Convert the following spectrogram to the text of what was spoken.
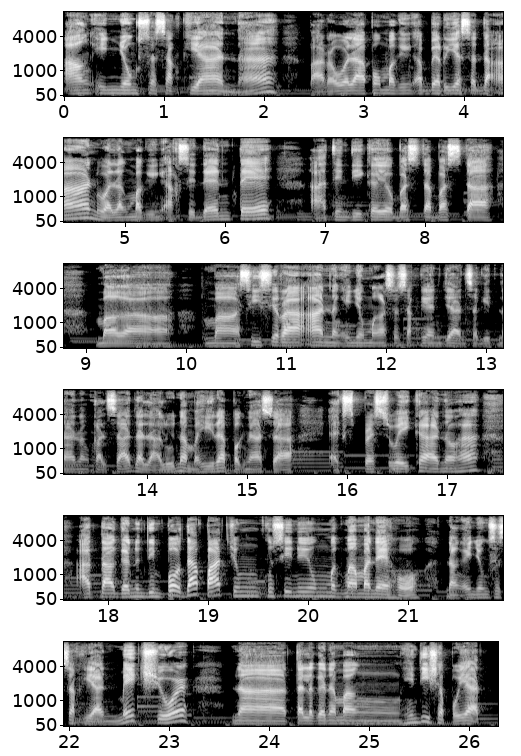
ang inyong sasakyan ha? para wala pong maging aberya sa daan, walang maging aksidente at hindi kayo basta-basta mga masisiraan ng inyong mga sasakyan dyan sa gitna ng kalsada lalo na mahirap pag nasa expressway ka ano ha at uh, ganun din po dapat yung kung sino yung magmamaneho ng inyong sasakyan make sure na talaga namang hindi siya puyat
